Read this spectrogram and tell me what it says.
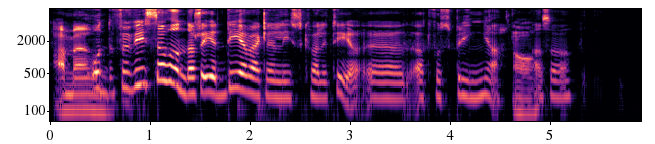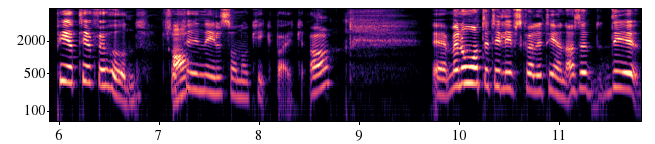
Amen. Och för vissa hundar så är det verkligen livskvalitet eh, att få springa. Ja. Alltså, PT för hund, Sofie Ja. Nilsson och kickbike. Ja. Eh, Men åter till livskvaliteten. Alltså det,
